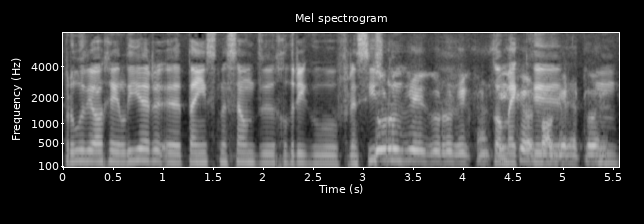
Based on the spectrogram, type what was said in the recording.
Prelúdio ao Rei Lear eh, tem encenação de Rodrigo Francisco. Do Rodrigo, Rodrigo Francisco, Como é que... é o atual diretor. Hum,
